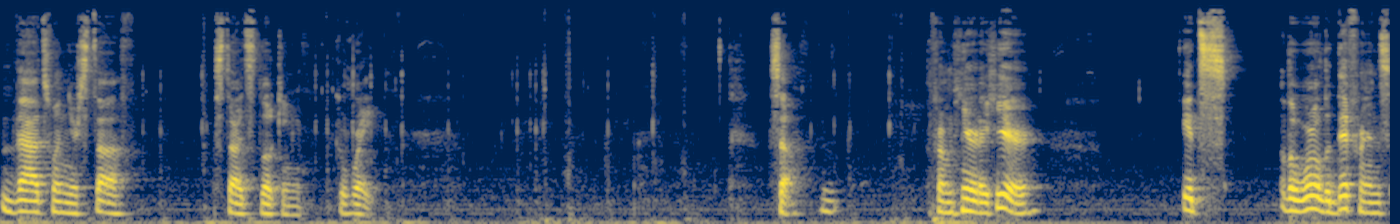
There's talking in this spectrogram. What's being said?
that's when your stuff starts looking great. So, from here to here, it's the world of difference.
